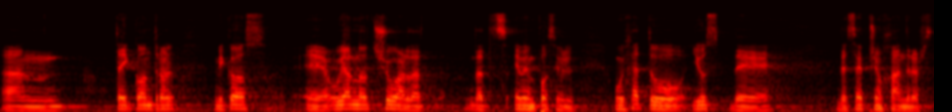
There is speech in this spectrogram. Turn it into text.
and take control because uh, we are not sure that that's even possible. We had to use the, the exception handlers.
